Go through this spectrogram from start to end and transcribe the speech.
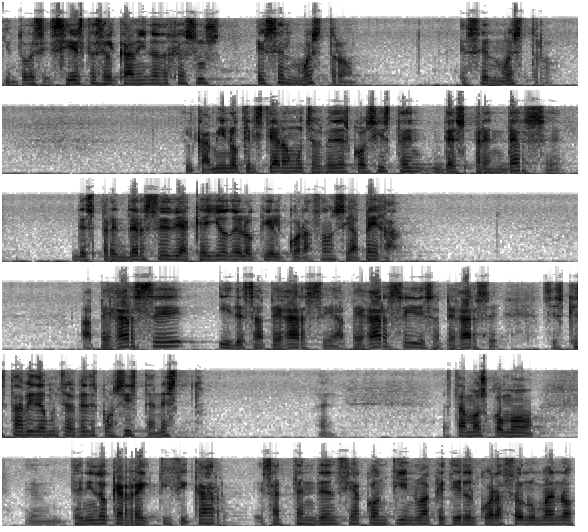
Y entonces, si este es el camino de Jesús, es el nuestro, es el nuestro. El camino cristiano muchas veces consiste en desprenderse, desprenderse de aquello de lo que el corazón se apega apegarse y desapegarse, apegarse y desapegarse. Si es que esta vida muchas veces consiste en esto. Estamos como eh, teniendo que rectificar esa tendencia continua que tiene el corazón humano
